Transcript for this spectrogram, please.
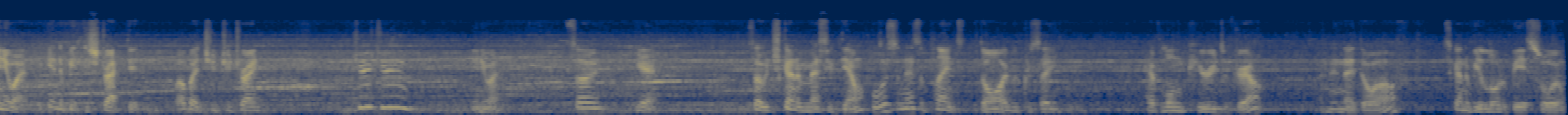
Anyway, we're getting a bit distracted. Bye bye, choo choo train. Choo choo. Anyway, so yeah. So we're just going to massive downpours, and as the plants die because they have long periods of drought and then they die off, it's going to be a lot of bare soil.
